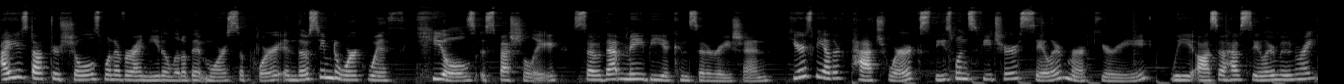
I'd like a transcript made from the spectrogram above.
I use Dr. Scholl's whenever I need a little bit more support, and those seem to work with heels especially, so that may be a consideration. Here's the other patchworks. These ones feature Sailor Mercury. We also have Sailor Moon right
